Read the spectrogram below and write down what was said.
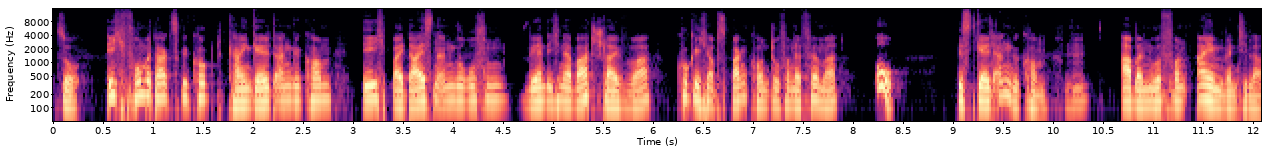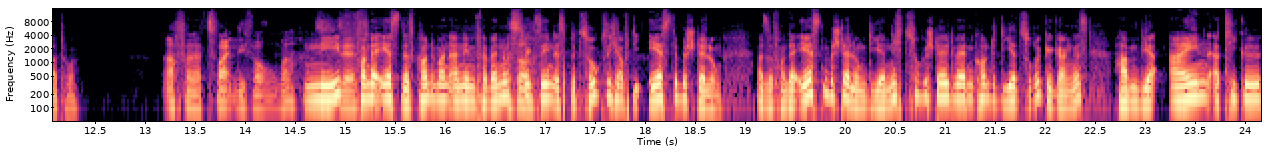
So, ich vormittags geguckt, kein Geld angekommen. Ich bei Dyson angerufen, während ich in der Warteschleife war, gucke ich aufs Bankkonto von der Firma. Oh, ist Geld angekommen. Mhm. Aber nur von einem Ventilator. Ach, von der zweiten Lieferung, wa? Nee, Sehr von der ersten. Das konnte man an dem Verwendungszweck so. sehen. Es bezog sich auf die erste Bestellung. Also von der ersten Bestellung, die ja nicht zugestellt werden konnte, die ja zurückgegangen ist, haben wir ein Artikel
